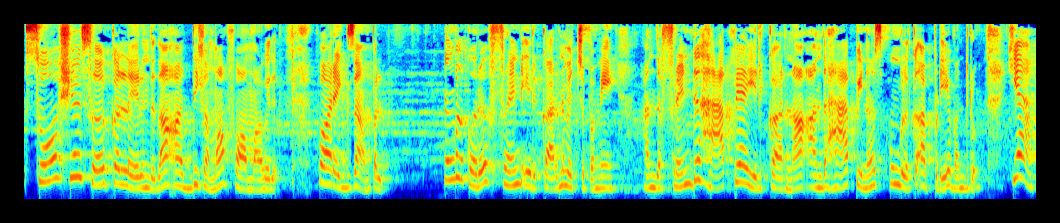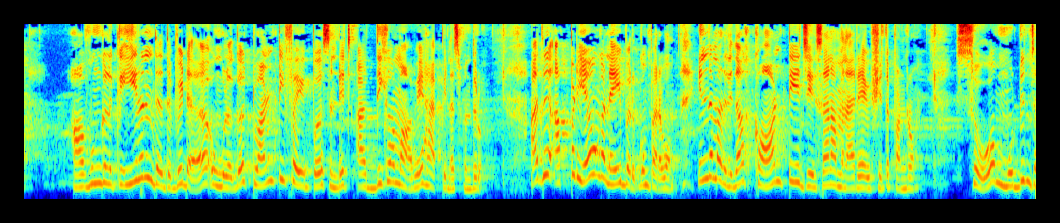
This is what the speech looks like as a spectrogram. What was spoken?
சோஷியல் சர்க்கிளில் இருந்து தான் அதிகமாக ஃபார்ம் ஆகுது. ஃபார் எக்ஸாம்பிள் உங்களுக்கு ஒரு ஃப்ரெண்ட் இருக்காருன்னு வச்சுப்போமே. அந்த ஃப்ரெண்டு ஹாப்பியாக இருக்காருன்னா அந்த ஹாப்பினஸ் உங்களுக்கு அப்படியே வந்துடும். ஏன்? அவங்களுக்கு இருந்ததை விட உங்களுக்கு டுவெண்ட்டி ஃபைவ் பர்சன்டேஜ் அதிகமாகவே ஹாப்பினஸ் வந்துடும் அது அப்படியே உங்கள் நெய்பருக்கும் பரவும். இந்த மாதிரி தான் கான்டேஜியஸாக நம்ம நிறைய விஷயத்த பண்ணுறோம் ஸோ முடிஞ்ச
